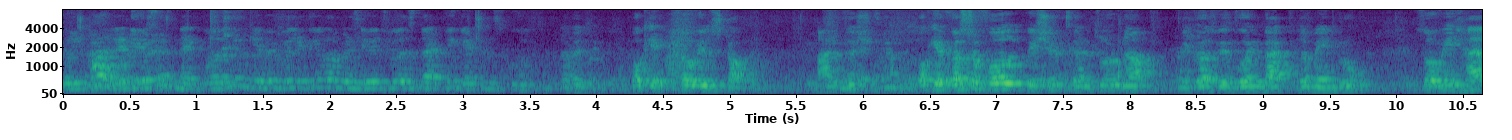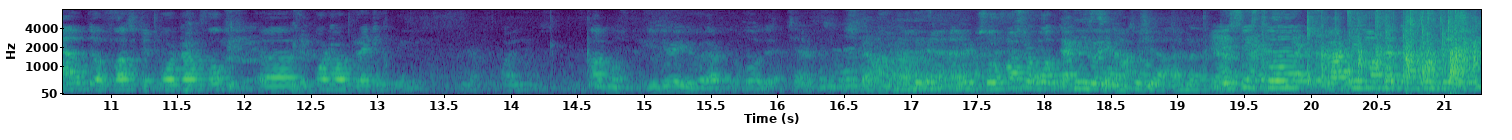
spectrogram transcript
Reduces networking capabilities of individuals that we get in school. yeah. Okay, so we'll stop. Ankush? Okay, first of all, we should conclude now because we're going back to the main room. So we have the first report out, folks. Uh, report out ready? Almost. Anyway, you have to go there. So first of all, thank you very much. This is the starting of the conversation.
